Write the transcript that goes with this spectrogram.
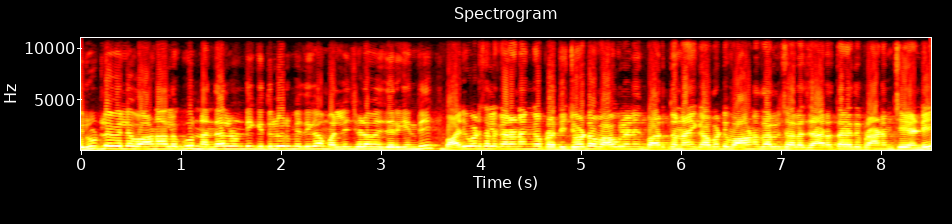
ఈ రూట్లో వెళ్ళే వాహనాలకు నంద్యాల నుండి గిద్దలూరు మీదుగా మళ్ళించడం జరిగింది. భారీ వర్షాల కారణంగా ప్రతి చోట వాగులు అనేది ఉన్నాయి కాబట్టి వాహనదారులు చాలా జాగ్రత్తగా అయితే ప్రయాణం చేయండి.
